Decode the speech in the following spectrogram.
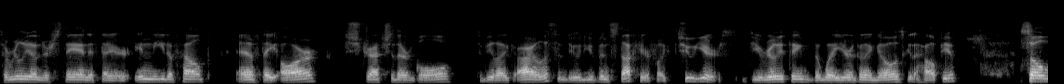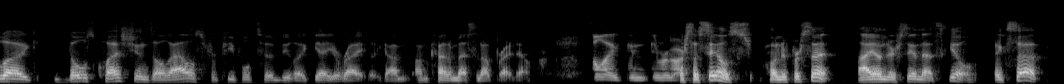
to really understand if they're in need of help, and if they are, stretch their goal to be like, all right, listen, dude, you've been stuck here for like two years. Do you really think the way you're going to go is going to help you? So like those questions allows for people to be like, yeah, you're right. Like I'm I'm kind of messing up right now. So like in, in regards to sales, hundred percent, I understand that skill. Except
